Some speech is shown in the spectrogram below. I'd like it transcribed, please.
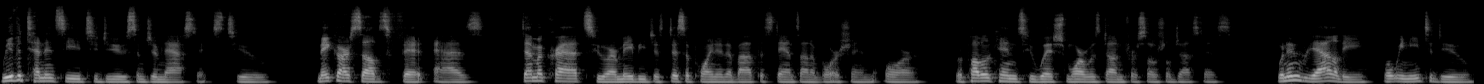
we have a tendency to do some gymnastics to make ourselves fit as Democrats who are maybe just disappointed about the stance on abortion or Republicans who wish more was done for social justice. When in reality, what we need to do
